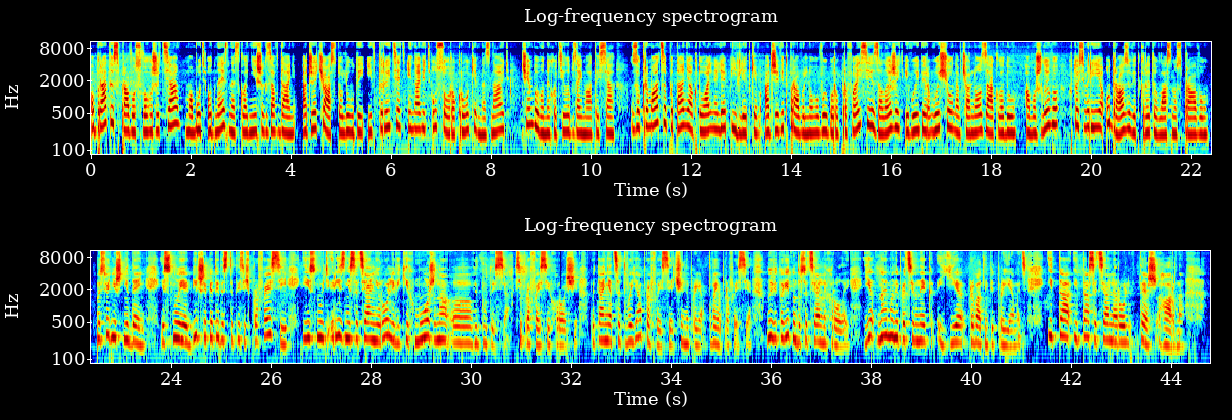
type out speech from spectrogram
Обрати справу свого життя, мабуть, одне з найскладніших завдань, адже часто люди і в 30, і навіть у 40 років не знають, чим би вони хотіли б займатися. Зокрема, це питання актуальне для підлітків, адже від правильного вибору професії залежить і вибір вищого навчального закладу. А можливо, хтось мріє одразу відкрити власну справу. На сьогоднішній день існує більше 50 тисяч професій і існують різні соціальні ролі, в яких можна е, відбутися. Всі професії хороші. Питання це твоя професія чи не твоя професія. Ну і відповідно до соціальних ролей. Є найманий працівник, є приватний підприємець. І та, і та соціальна роль теж гарна.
